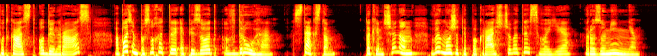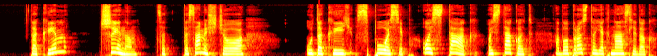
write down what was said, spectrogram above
подкаст один раз, а потім послухати епізод вдруге з текстом. Таким чином, ви можете покращувати своє розуміння. Таким чином, це те саме, що у такий спосіб, ось так, ось так от, або просто як наслідок,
